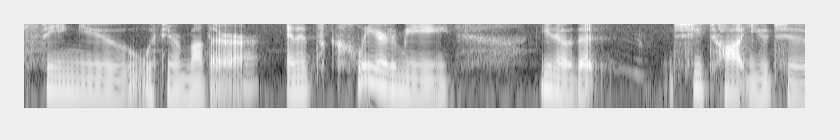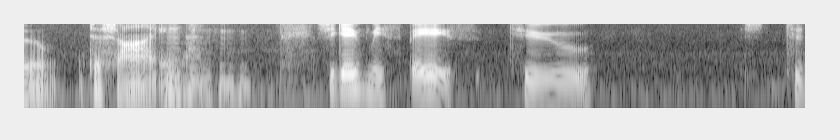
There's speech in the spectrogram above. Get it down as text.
seeing you with your mother. And it's clear to me, you know, that she taught you to to shine. she gave me space to to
